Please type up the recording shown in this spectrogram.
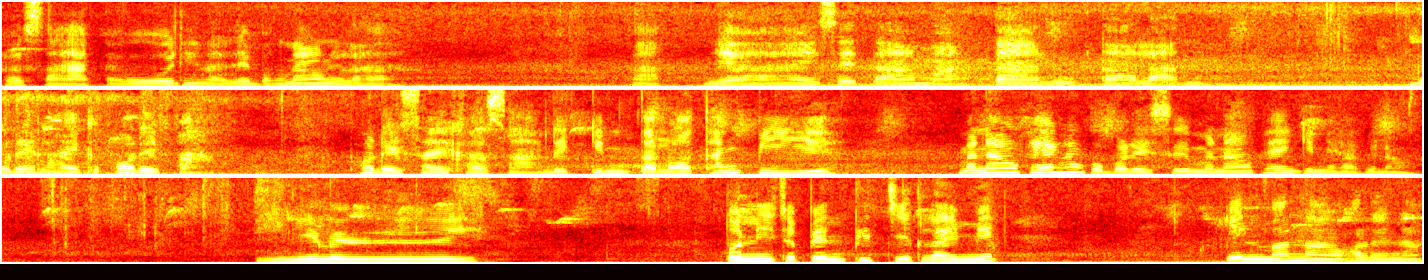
ข้าวสากเออนี่แหละในบางนาวนี่ละค่ะฝากยายใส่ตาหมากตาลูกตาหลานบ่ได้หลายก็พ่อได้ฝากพ่อได้ใส่ข้าวสารได้กินตลอดทั้งปี มะนาวแพงเท่ากับบ่ได้ซื้อมะนาวแพงกินเลยค่ะพี่น้องนี้เลยต้นนี้จะเป็นพิจิตรไรเม็ด เป็นมะนาวอะไรนะ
